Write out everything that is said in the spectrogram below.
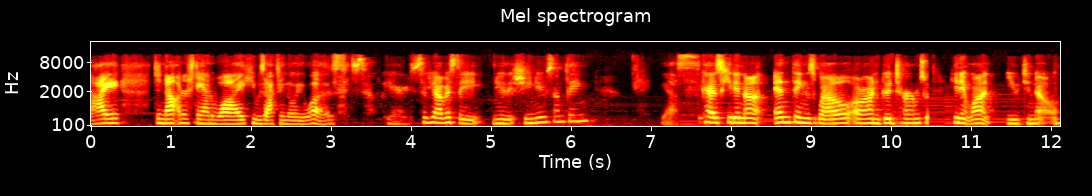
I did not understand why he was acting the way he was. That's so weird. So he obviously knew that she knew something. Yes. Because he did not end things well or on good terms. He didn't want you to know.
